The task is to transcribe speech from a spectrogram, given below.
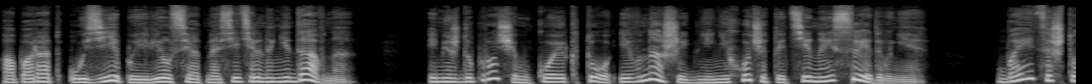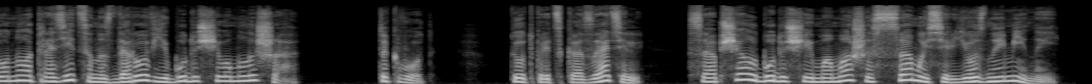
Аппарат УЗИ появился относительно недавно. И, между прочим, кое-кто и в наши дни не хочет идти на исследование. Боится, что оно отразится на здоровье будущего малыша. Так вот, тот предсказатель сообщал будущей мамаше с самой серьезной миной —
